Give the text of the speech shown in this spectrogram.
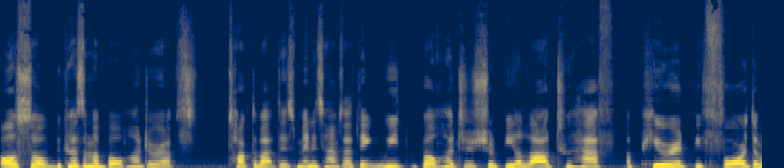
also because I'm a bow hunter, I've talked about this many times. I think we bow hunters should be allowed to have a period before the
